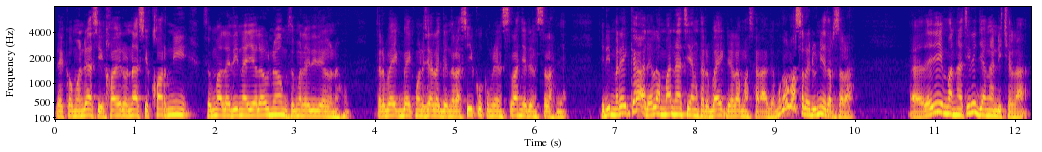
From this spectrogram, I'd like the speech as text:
rekomendasi. Khairun nasi qarni, thumma ladina yalaunahum, thumma ladina yalaunahum terbaik-baik manusia adalah generasiku, kemudian setelahnya dan setelahnya. Jadi mereka adalah manhaj yang terbaik dalam masalah agama. Kalau masalah dunia terserah. Uh, jadi manhaj ini jangan dicela.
